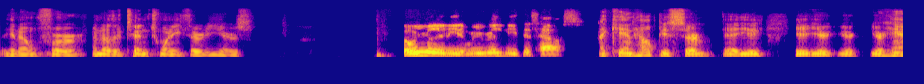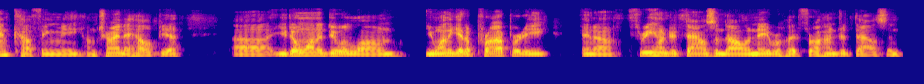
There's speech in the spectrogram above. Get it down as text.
you know, for another 10, 20, 30 years. But we really need it. we really need this house. I can't help you, sir. Uh, You, you, you're, you're, you're handcuffing me. I'm trying to help you. Uh, you don't want to do a loan. You want to get a property in a three hundred thousand dollar neighborhood for a hundred thousand.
